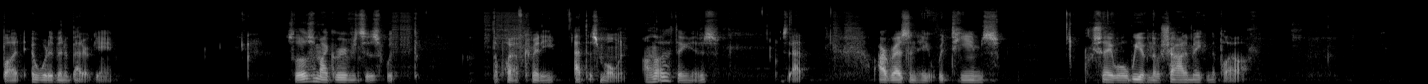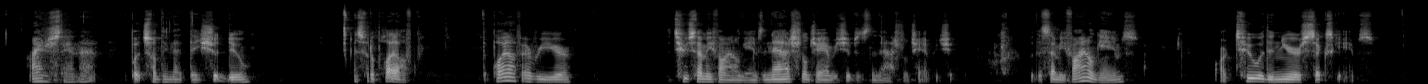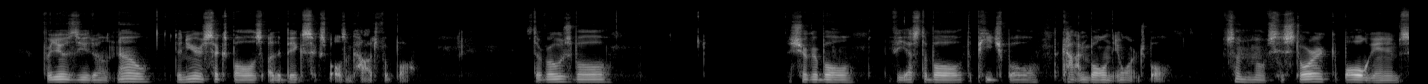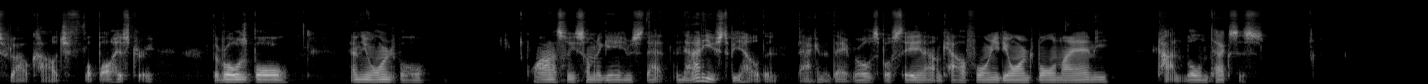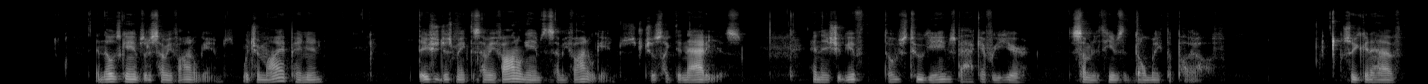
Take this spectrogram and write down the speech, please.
But it would have been a better game. So those are my grievances with the playoff committee at this moment. Another thing is, is that I resonate with teams who say, well, we have no shot at making the playoff. I understand that, but something that they should do is for the playoff. The playoff every year, the two semifinal games, the national championship is the national championship. But the semifinal games are two of the New Year's Six games. For those of you who don't know, the New Year's Six Bowls are the big six bowls in college football. It's the Rose Bowl, the Sugar Bowl, the Fiesta Bowl, the Peach Bowl, the Cotton Bowl, and the Orange Bowl. Some of the most historic bowl games throughout college football history. The Rose Bowl and the Orange Bowl honestly some of the games that the Natty used to be held in back in the day. Rose Bowl Stadium out in California, the Orange Bowl in Miami, Cotton Bowl in Texas. And those games are the semifinal games, which, in my opinion, they should just make the semifinal games the semifinal games, just like the Natty is. And they should give those two games back every year to some of the teams that don't make the playoff. So you can have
